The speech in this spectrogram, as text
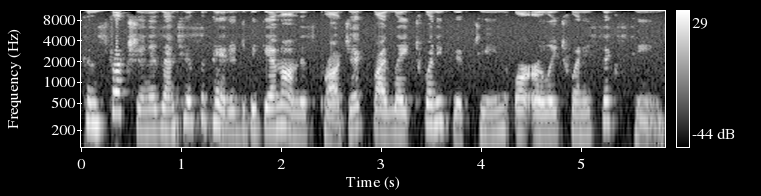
Construction is anticipated to begin on this project by late 2015 or early 2016.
